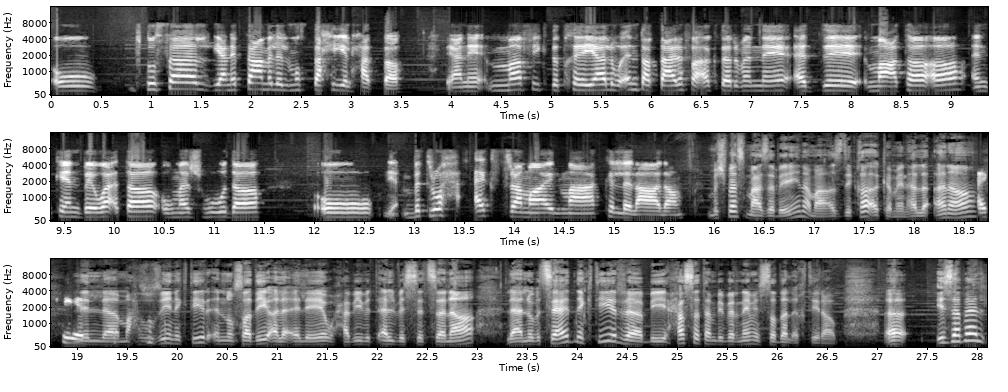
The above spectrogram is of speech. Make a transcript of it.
وبتوصل يعني بتعمل المستحيل حتى يعني ما فيك تتخيل وإنت بتعرفها أكثر مني قد إيه معطاءه إن كان بوقتها ومجهودها وبتروح اكسترا مايل مع كل العالم. مش بس مع زباينها مع اصدقائها كمان. هلأ أنا أكيد. من المحظوظين كثير إنه صديقة لإلي وحبيبة قلبي الست سناء لأنه بتساعدني كثير خاصه ببرنامج صدى الاغتراب. أه إيزابيل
